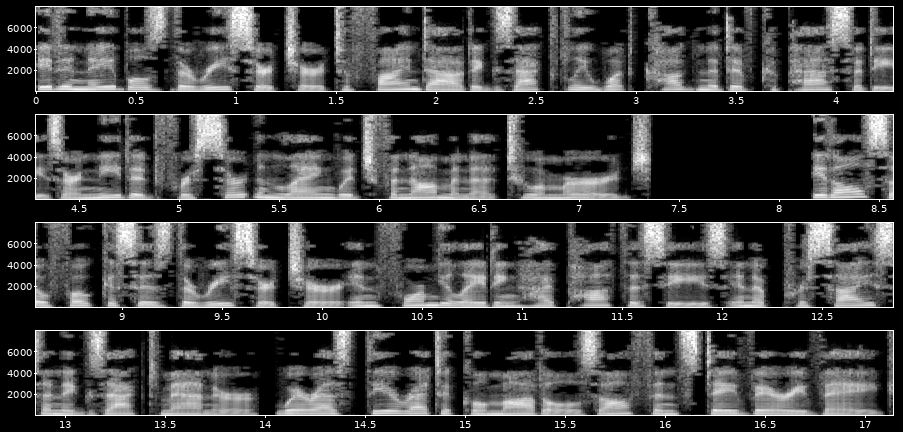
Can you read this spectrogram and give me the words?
It enables the researcher to find out exactly what cognitive capacities are needed for certain language phenomena to emerge. It also focuses the researcher in formulating hypotheses in a precise and exact manner, whereas theoretical models often stay very vague.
